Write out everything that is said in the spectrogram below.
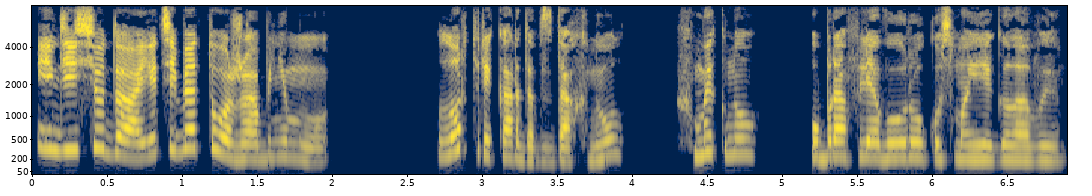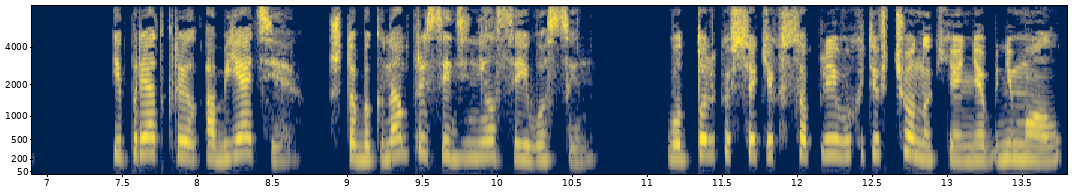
«Иди сюда, я тебя тоже обниму!» Лорд Рикардо вздохнул, хмыкнул, убрав левую руку с моей головы, и приоткрыл объятия, чтобы к нам присоединился его сын. «Вот только всяких сопливых девчонок я не обнимал!»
